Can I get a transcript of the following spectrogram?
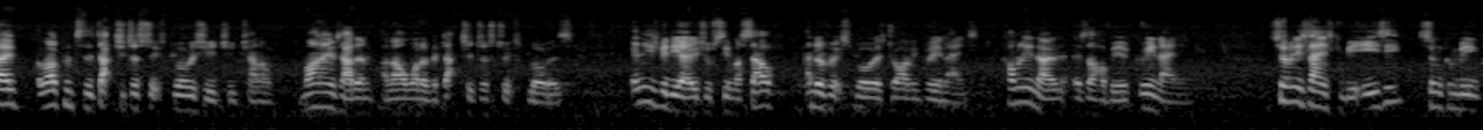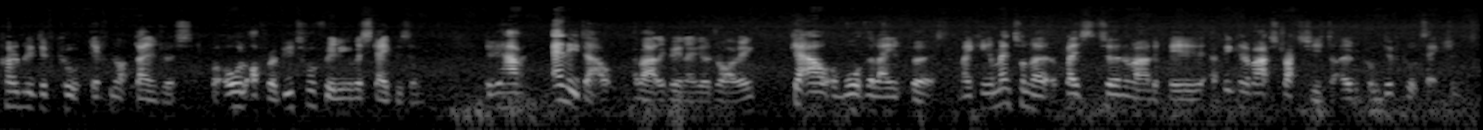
Hello and welcome to the Dacia Duster Explorers YouTube channel. My name's Adam and I'm one of the Dacia Duster Explorers. In these videos you'll see myself and other explorers driving green lanes, commonly known as the hobby of green laning. Some of these lanes can be easy, some can be incredibly difficult if not dangerous, but all offer a beautiful feeling of escapism. If you have any doubt about the green lane you're driving, get out and walk the lane first, making a mental note of places to turn around if needed and thinking about strategies to overcome difficult sections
